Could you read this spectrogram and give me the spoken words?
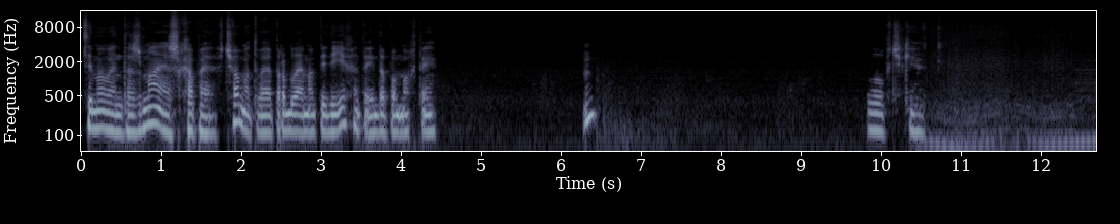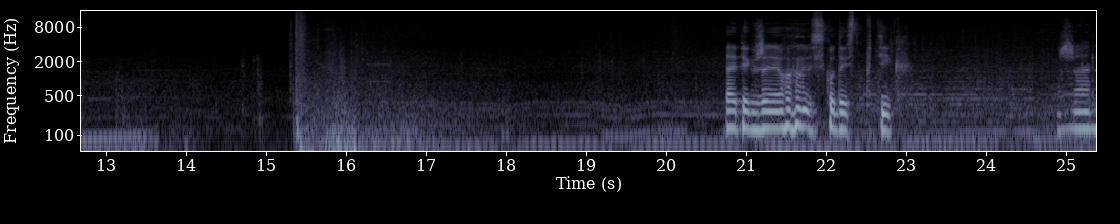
Ці моменти ж маєш хп. В чому твоя проблема під'їхати і допомогти? М? Хлопчики. Тайпік вже ось кудись втік. Жаль.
